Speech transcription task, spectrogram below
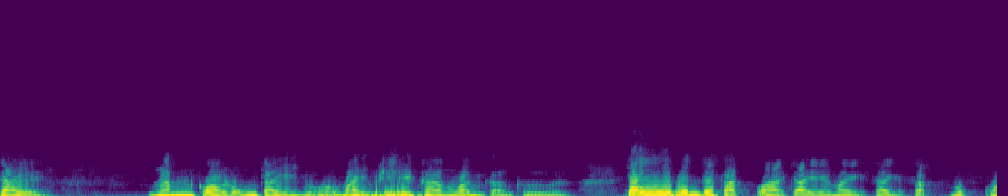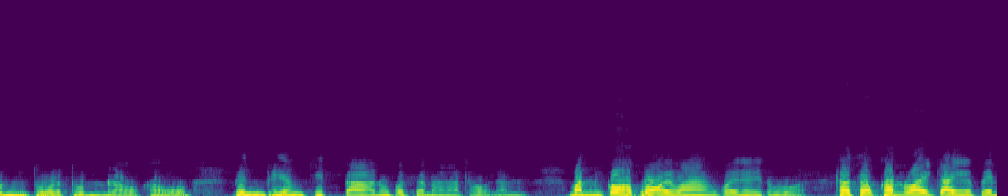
ใจ นั่นก็หลงใจอยู่ไม่พีกลางวันกลางคืน ใจเป็นแต่สักว่าใจไม่ใช่สักบุคคลตัวตนเราเขา เป็นเพียงจิตตานุปัสสนาเท่านั้น มันก็ปล่อยวางไปในตัว ถ้าสำคัญว่าใจเป็น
